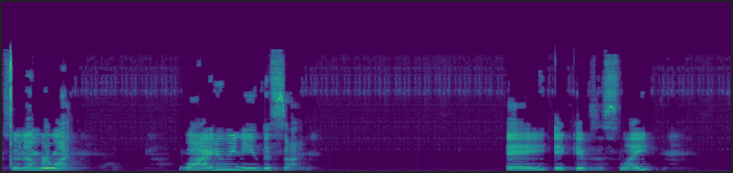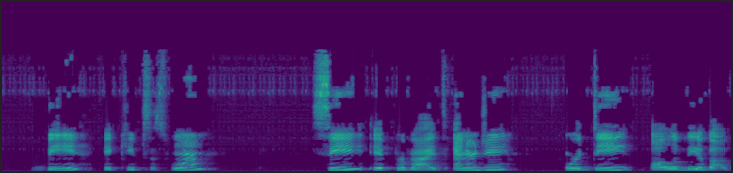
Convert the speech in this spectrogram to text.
So, number one, why do we need the sun? A, it gives us light. B, it keeps us warm. C, it provides energy. Or D, all of the above.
